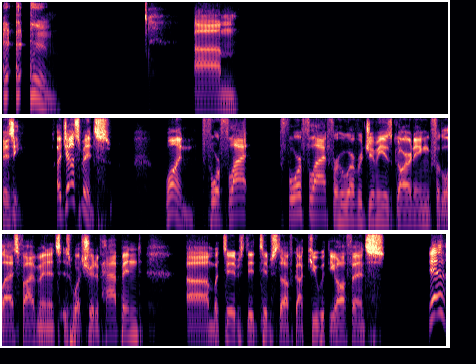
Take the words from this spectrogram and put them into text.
um, busy. Adjustments. One, four flat. Four flat for whoever Jimmy is guarding for the last five minutes is what should have happened. Um, but Thibs did Thibs stuff, got cute with the offense. Yeah,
